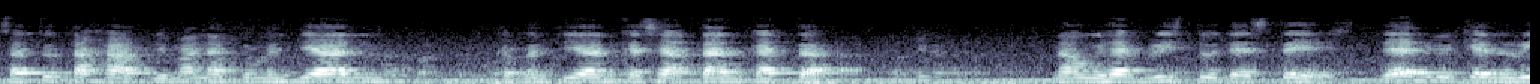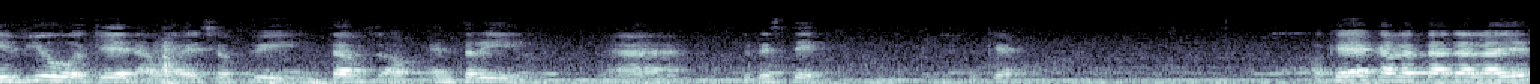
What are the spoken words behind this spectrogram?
satu tahap di mana Kementerian Kementerian Kesihatan kata now we have reached to that stage. Then we can review again our SOP in terms of entry uh, to the state. Okay. Okay, kalau tak ada lain.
